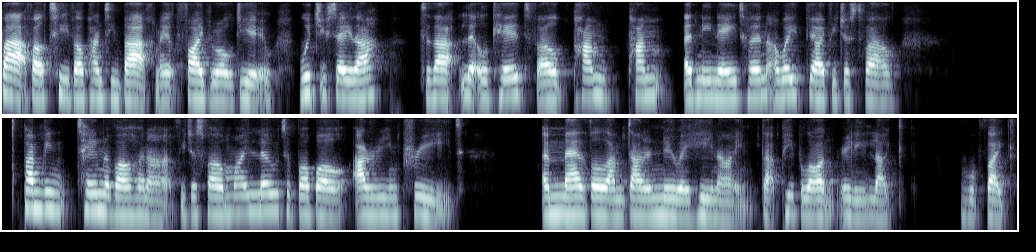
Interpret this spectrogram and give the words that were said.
ba, fel ti fel pan ti'n bach, neu five-year-old you, would you say that to that little kid? Fel pam, pam ydyn ni'n neud hyn? A weithiau fi just fel, pan fi'n teimlo fel hwnna, fi just fel, mae loads o bobl ar yr un pryd yn meddwl amdano nhw eu hunain, that people aren't really like, like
